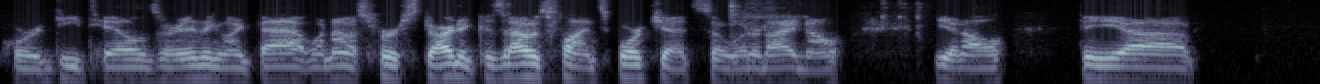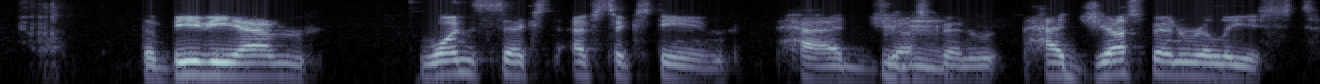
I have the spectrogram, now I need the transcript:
or details or anything like that when I was first started because I was flying sport jets. So what did I know? You know the uh, the BVM one sixth F sixteen had just Mhm. been had just been released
